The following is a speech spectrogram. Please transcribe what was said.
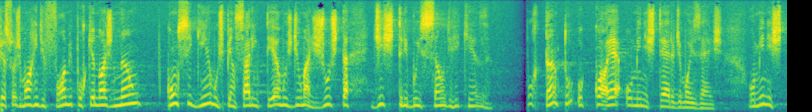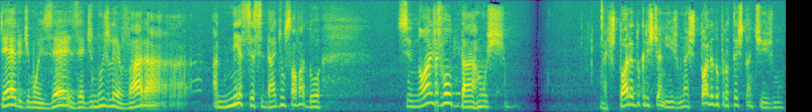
Pessoas morrem de fome porque nós não conseguimos pensar em termos de uma justa distribuição de riqueza. Portanto, o, qual é o ministério de Moisés? O ministério de Moisés é de nos levar à necessidade de um Salvador. Se nós voltarmos na história do cristianismo, na história do protestantismo,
